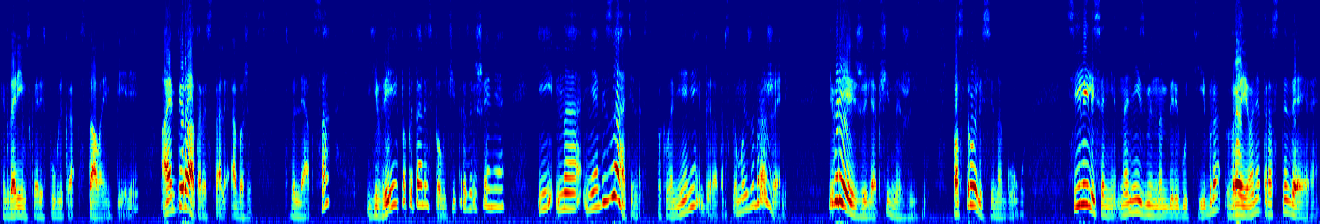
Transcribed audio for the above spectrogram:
когда Римская республика стала империей, а императоры стали обожествляться, евреи попытались получить разрешение и на необязательность поклонения императорскому изображению. Евреи жили общинной жизнью, построили синагогу. Селились они на низменном берегу Тибра в районе Трастевере,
